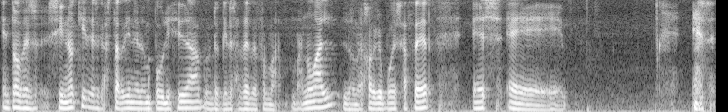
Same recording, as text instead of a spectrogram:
Entonces, si no quieres gastar dinero en publicidad, porque lo quieres hacer de forma manual, lo mejor que puedes hacer es, eh, es,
